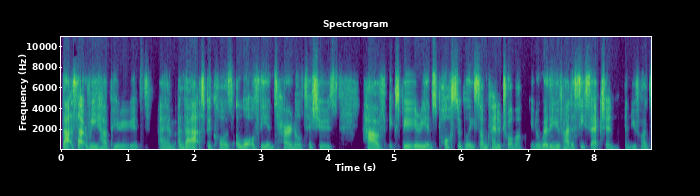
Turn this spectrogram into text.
That's that rehab period. Um, and that's because a lot of the internal tissues have experienced possibly some kind of trauma, you know, whether you've had a C section and you've had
